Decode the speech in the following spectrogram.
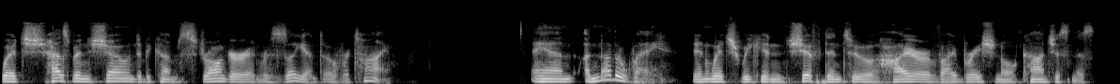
which has been shown to become stronger and resilient over time. And another way in which we can shift into a higher vibrational consciousness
